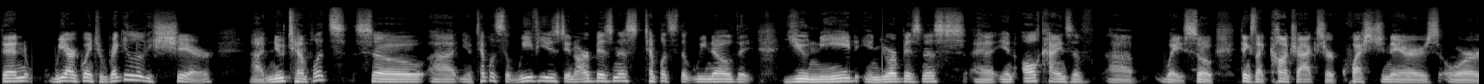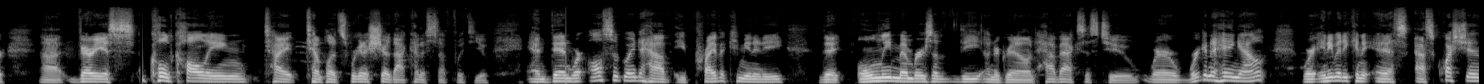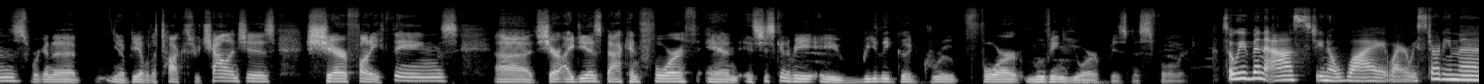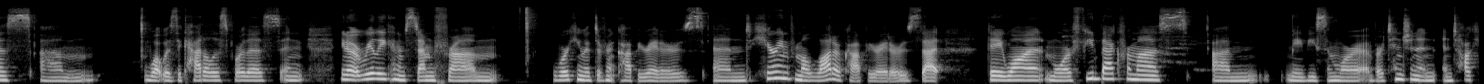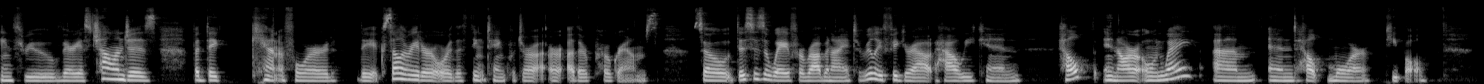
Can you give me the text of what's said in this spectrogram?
Then we are going to regularly share uh, new templates. So, uh, you know, templates that we've used in our business, templates that we know that you need in your business uh, in all kinds of uh, ways. So things like contracts or questionnaires or uh, various cold calling type templates. We're going to share that kind of stuff with you. And then we're also going to have a private community that only members of the underground have access to where we're going to hang out, where anybody can ask, ask questions. We're going to, you know, be able to talk through challenges, share funny things, uh, share ideas back and forth. And it's just going to be a really good group for moving your business forward. So we've been asked, you know, why why are we starting this? Um, what was the catalyst for this? And you know, it really kind of stemmed from working with different copywriters and hearing from a lot of copywriters that they want more feedback from us, um, maybe some more of our attention and, and talking through various challenges, but they can't afford the accelerator or the think tank, which are our other programs. So this is a way for Rob and I to really figure out how we can help in our own way um, and help more people.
